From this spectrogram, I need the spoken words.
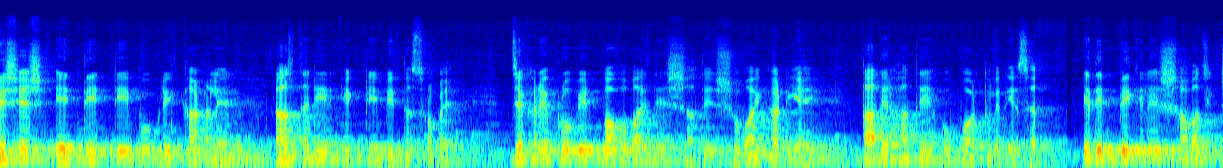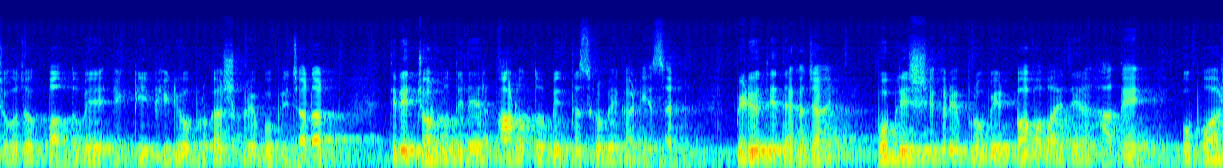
বিশেষ এই দিনটি বুবলি কাটালেন রাজধানীর একটি বৃদ্ধাশ্রমে, যেখানে প্রবীণ বাবা মায়েদের সাথে সময় কাটিয়ে তাদের হাতে উপহার তুলে দিয়েছেন। এদিন বিকেলে সামাজিক যোগাযোগ মাধ্যমে একটি ভিডিও প্রকাশ করে বুবলি জানান তিনি জন্মদিনের আনন্দ বৃদ্ধাশ্রমে কাটিয়েছেন। ভিডিওতে দেখা যায় বুবলির সেখানে প্রবীণ বাবা মায়েদের হাতে উপহার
